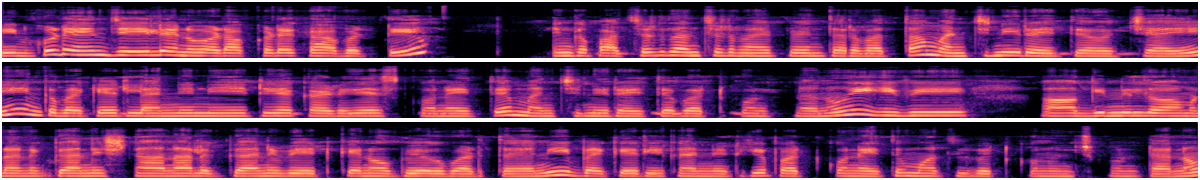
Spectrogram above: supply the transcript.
నేను కూడా ఏం చేయలేను వాడు ఒక్కడే కాబట్టి. ఇంకా పచ్చడి దంచడం అయిపోయిన తర్వాత మంచినీరు అయితే వచ్చాయి. ఇంకా బకెట్లు అన్నీ నీట్గా కడిగేసుకొని అయితే మంచినీరు అయితే పట్టుకుంటున్నాను. ఇవి గిన్నెలు తోమడానికి కానీ స్నానాలకు కానీ వేటికైనా ఉపయోగపడతాయని ఈ బకెట్లకి అన్నిటికీ పట్టుకొని అయితే మొదలు పెట్టుకొని ఉంచుకుంటాను.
